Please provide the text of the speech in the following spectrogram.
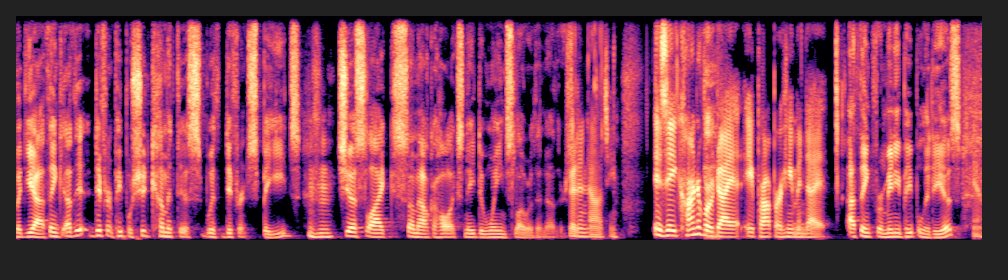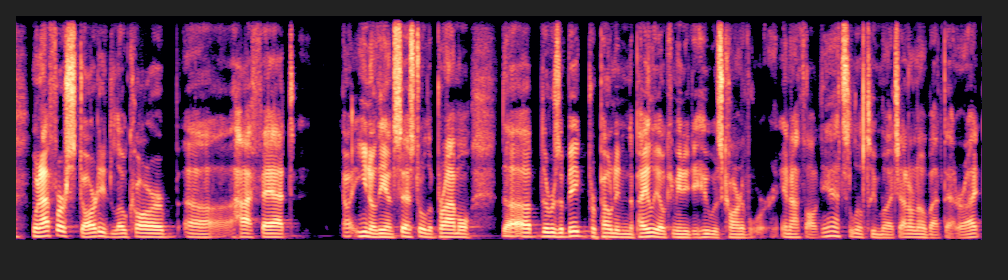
but yeah, I think other, different people should come at this with different speeds, hmm just like some alcoholics need to wean slower than others. Good analogy. Is a carnivore diet a proper human diet? I think for many people it is. Yeah. When I first started low carb, uh, high fat, uh, you know, the ancestral, the primal, uh, there was a big proponent in the paleo community who was carnivore. And I thought, yeah, it's a little too much. I don't know about that, right?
